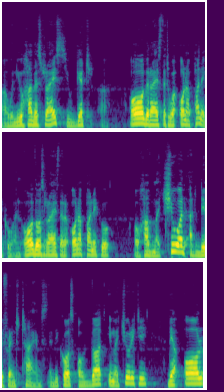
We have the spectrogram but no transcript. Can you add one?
uh, when you harvest rice, you get uh, all the rice that were on a panicle, and all those rice that are on a panicle or have matured at different times. And because of that immaturity, they all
